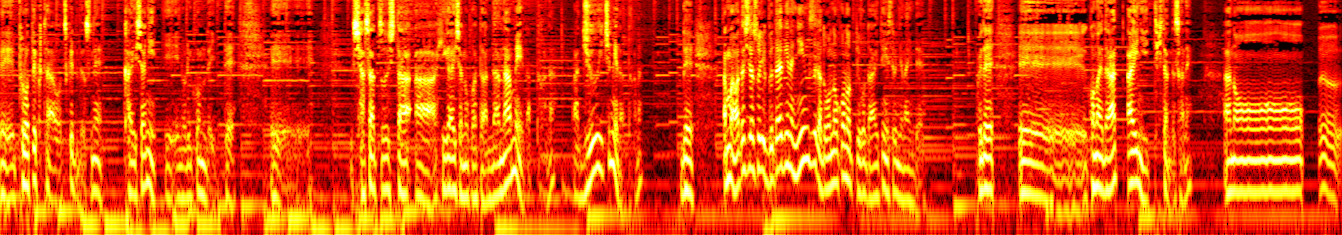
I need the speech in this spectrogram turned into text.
えー、プロテクターをつけてですね会社に、乗り込んでいって、えー、射殺した被害者の方は7名だったかな？あ11名だったかな？でまあ私はそういう具体的な人数がどうのこうのっていうことを相手にしてるんじゃないんで。それで、えー、この間会いに行ってきたんですがね。あのー、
